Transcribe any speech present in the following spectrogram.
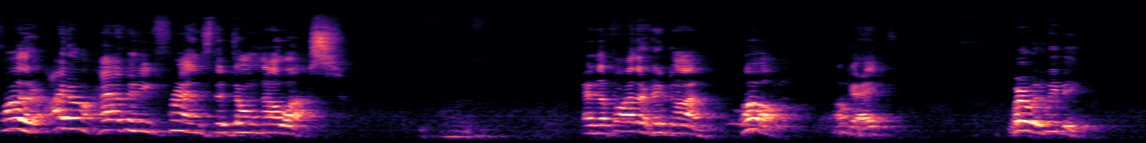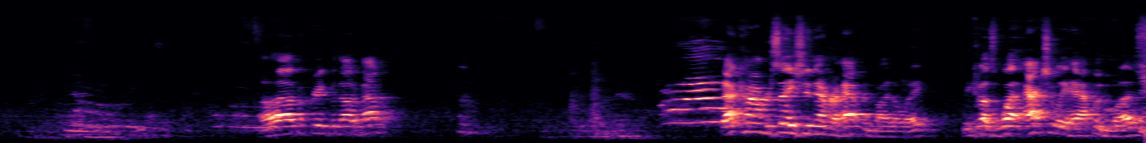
Father, I don't have any friends that don't know us. And the Father had gone, Oh, okay. Where would we be? Up a creek without a paddle. That conversation never happened, by the way, because what actually happened was,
